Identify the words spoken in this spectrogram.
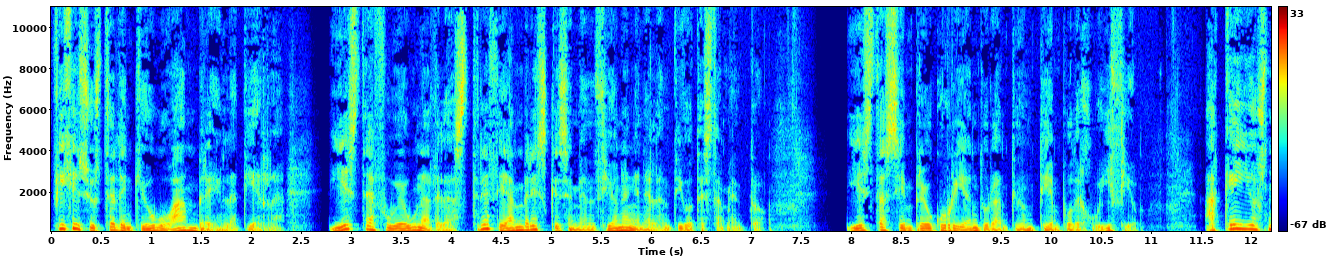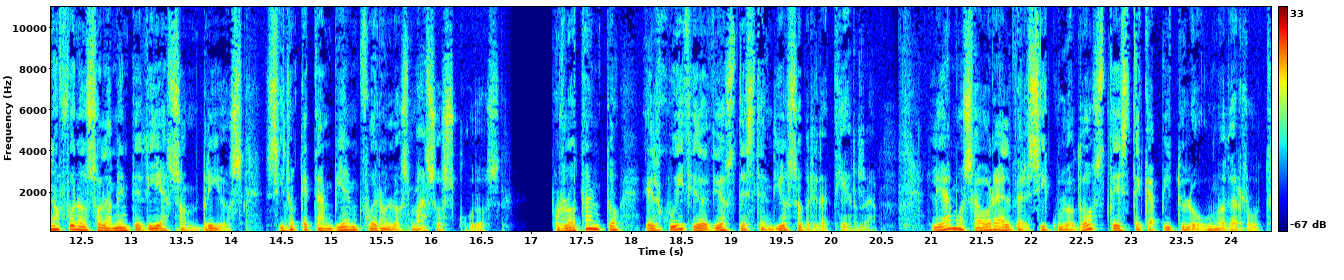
Fíjese usted en que hubo hambre en la tierra, y esta fue una de las trece hambres que se mencionan en el Antiguo Testamento. Y estas siempre ocurrían durante un tiempo de juicio. Aquellos no fueron solamente días sombríos, sino que también fueron los más oscuros. Por lo tanto, el juicio de Dios descendió sobre la tierra. Leamos ahora el versículo 2 de este capítulo 1 de Ruth.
